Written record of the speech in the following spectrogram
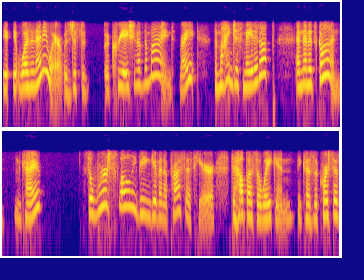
it? It wasn't anywhere. It was just a, a creation of the mind, right? The mind just made it up. And then it's gone. Okay? So we're slowly being given a process here to help us awaken because the Course says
